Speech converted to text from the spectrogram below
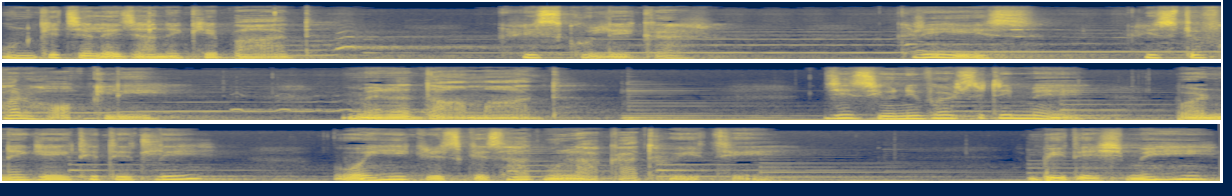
उनके चले जाने के बाद क्रिस को लेकर। क्रिस, क्रिस्टोफर हॉकली, मेरा दामाद। जिस यूनिवर्सिटी में पढ़ने गई थी तितली, वहीं क्रिस के साथ मुलाकात हुई थी। विदेश में ही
